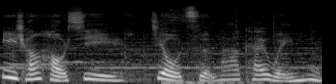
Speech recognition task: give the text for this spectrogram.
一场好戏就此拉开帷幕。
